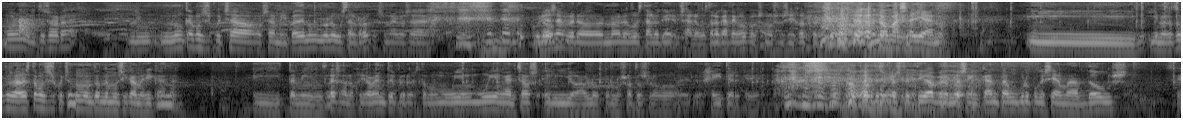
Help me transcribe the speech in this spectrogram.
Bueno, nosotros ahora nu- nunca hemos escuchado, o sea, a mi padre no, no le gusta el rock, es una cosa curiosa, pero no le gusta lo que, o sea, le gusta lo que hacemos porque somos sus hijos, pero no, no más allá, ¿no? Y, y nosotros pues ahora estamos escuchando un montón de música americana y también inglesa, lógicamente, pero estamos muy, muy enganchados, él y yo hablo por nosotros, luego el hater que no aporte su perspectiva, pero nos encanta un grupo que se llama Those, Sí.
